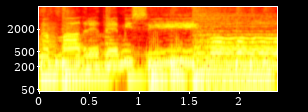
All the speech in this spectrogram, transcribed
La madre de mis hijos.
